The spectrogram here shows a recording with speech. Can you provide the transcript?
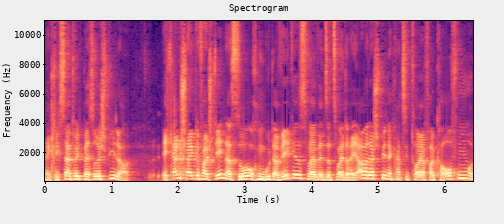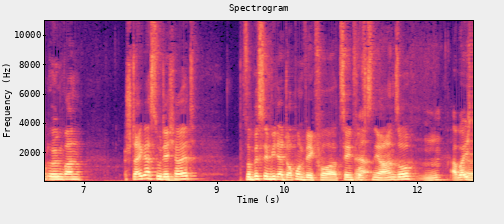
dann kriegst du natürlich bessere Spieler. Ich kann Schalke verstehen, dass so auch ein guter Weg ist, weil wenn sie zwei, drei Jahre da spielen, dann kannst du sie teuer verkaufen und irgendwann steigerst du dich Mhm. halt so ein bisschen wie der Dortmund-Weg vor 10, 15 Jahren so. Mhm. Aber ich,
